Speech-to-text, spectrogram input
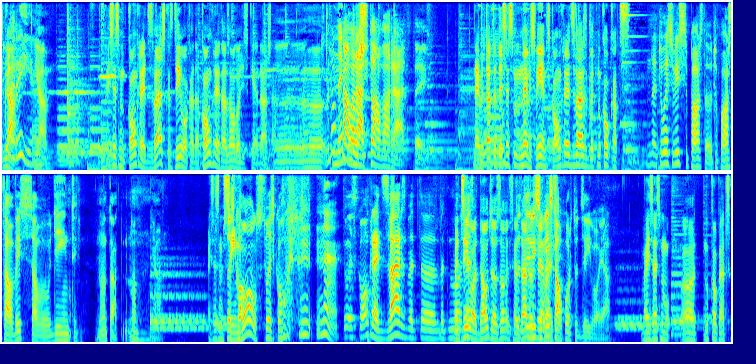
jā. Arī, jā. jā. Es esmu konkrēts zvērs, kas dzīvo kādā konkrētā zooloģiskajā dārzā. Uh, nu, tā varētu, tā varētu teikt. Nē, bet tā tad es esmu nevis viens konkrēts zvērs, bet nu, kaut kāds. Ne, tu esi visu pārstāv, tu pārstāv visu savu ģinti. Nu, tā, nu, jā. Es esmu Tu esi simbols. Tu esi, konkr... N nē, tu esi konkrēts zvērs, bet. uh, Bet, Bet dzīvo daudzos Tu zooloģiskos dzīvo dārzos. visu, visu vienlaicīgi. kaut kur tu dzīvo, jā. Vai es esmu uh, nu, kaut kāds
